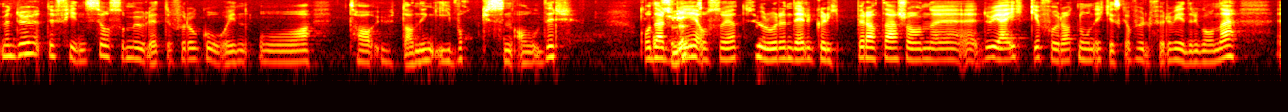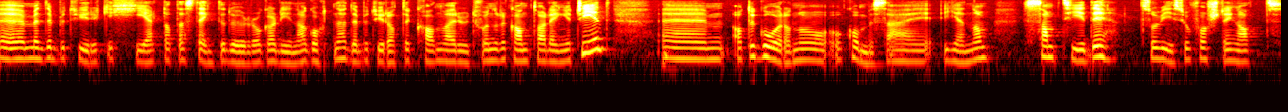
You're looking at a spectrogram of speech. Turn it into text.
Men du, det fins jo også muligheter for å gå inn og ta utdanning i voksen alder. Og det er Absolutt. det også jeg tror en del glipper. At det er sånn eh, Du, jeg er ikke for at noen ikke skal fullføre videregående. Eh, men det betyr ikke helt at det er stengte dører og gardina har gått ned. Det betyr at det kan være utfordrende, det kan ta lengre tid. Eh, at det går an å komme seg gjennom. Samtidig så viser jo forskning at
